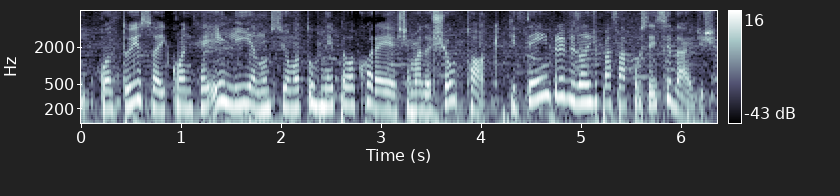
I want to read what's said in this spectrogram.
Enquanto isso, a icônica Eli anunciou uma turnê pela Coreia chamada Show Talk, que tem previsão de passar por seis cidades.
